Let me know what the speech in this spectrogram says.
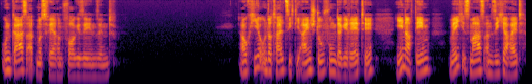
und Gasatmosphären vorgesehen sind. Auch hier unterteilt sich die Einstufung der Geräte je nachdem, welches Maß an Sicherheit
